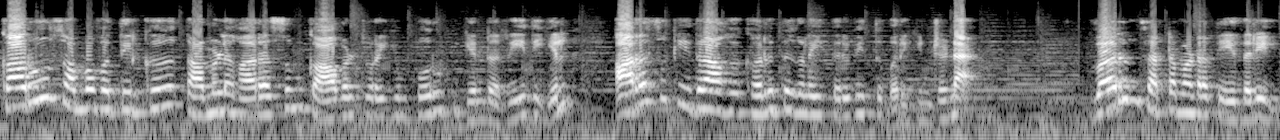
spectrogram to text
கரூர் சம்பவத்திற்கு தமிழக அரசும் காவல்துறையும் பொறுப்பு என்ற ரீதியில் அரசுக்கு எதிராக கருத்துக்களை தெரிவித்து வருகின்றன. வரும் சட்டமன்ற தேர்தலில்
